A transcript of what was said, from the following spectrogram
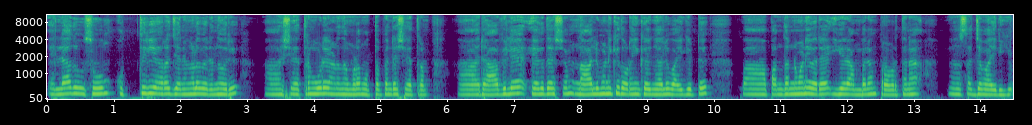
എല്ലാ ദിവസവും ഒത്തിരിയേറെ ജനങ്ങൾ വരുന്ന ഒരു ക്ഷേത്രം കൂടെയാണ് നമ്മുടെ മുത്തപ്പന്റെ ക്ഷേത്രം. രാവിലെ ഏകദേശം നാലു മണിക്ക് തുടങ്ങിക്കഴിഞ്ഞാൽ വൈകിട്ട് പന്ത്രണ്ട് മണി വരെ ഈ ഒരു അമ്പലം പ്രവർത്തന സജ്ജമായിരിക്കും.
